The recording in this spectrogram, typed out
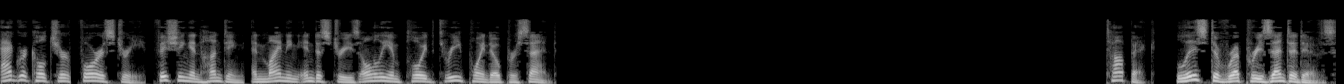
Agriculture, forestry, fishing and hunting, and mining industries only employed 3.0%. List of representatives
